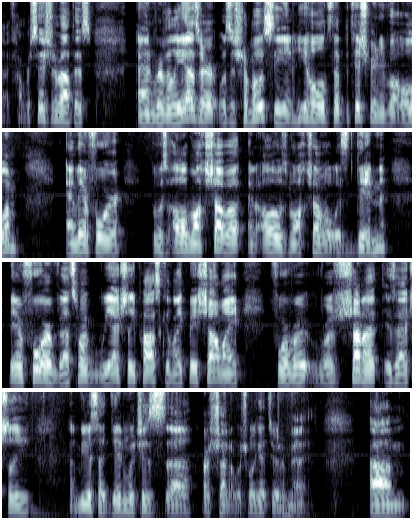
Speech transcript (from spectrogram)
uh, conversation about this. And Rav Eliezer was a Shamosi, and he holds that petitioner Niva Olam, and therefore it was Allah Machshava, and Allah's Machshava was Din. Therefore, that's why we actually paskin like Beis Shammai for Rosh Hashanah is actually Midas Din, which is uh, Rosh Hashanah, which we'll get to in a minute. Um,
